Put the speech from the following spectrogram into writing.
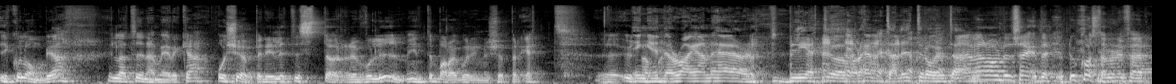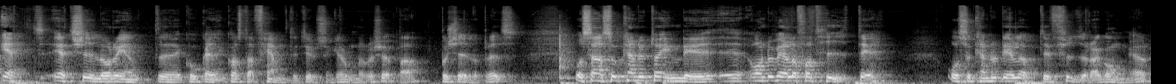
i Colombia i Latinamerika och köper det i lite större volym. Inte bara går in och köper ett. eh, utan Ingen Ryanair-biljett över och hämta lite då. Nej, Utan... men om du säger det, då kostar ungefär ett, ett kilo rent eh, kokain kostar 50 000 kronor att köpa på kilopris. Och sen så kan du ta in det, eh, om du väl har fått hit det, och så kan du dela upp det fyra gånger.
